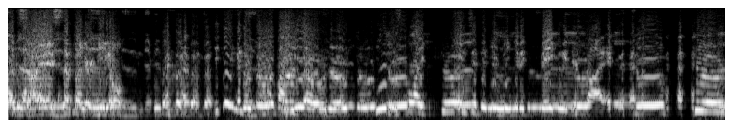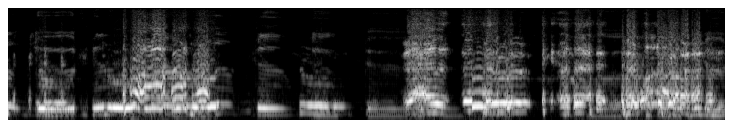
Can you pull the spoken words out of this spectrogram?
I'm sorry, I stepped on your heel. Even through my heel. You just like hinted that you'd be getting vaguely nearby. Um,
